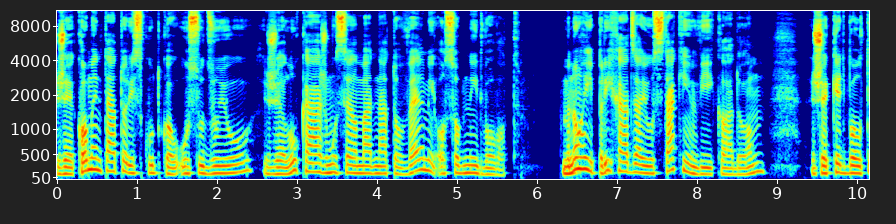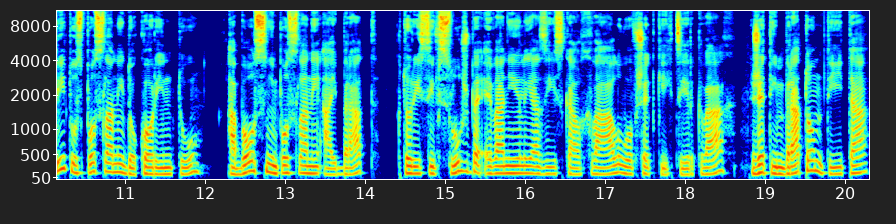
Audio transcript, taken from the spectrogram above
že komentátori skutkov usudzujú, že Lukáš musel mať na to veľmi osobný dôvod. Mnohí prichádzajú s takým výkladom, že keď bol Titus poslaný do Korintu a bol s ním poslaný aj brat, ktorý si v službe Evanília získal chválu vo všetkých cirkvách, že tým bratom Týta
